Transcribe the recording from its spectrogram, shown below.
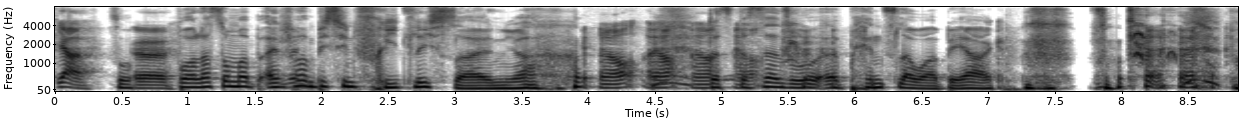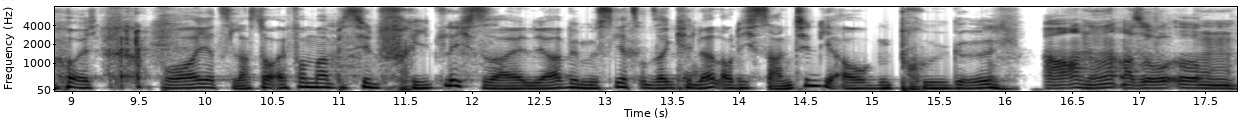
Ja, So, äh, boah, lass doch mal einfach ein bisschen friedlich sein, ja. ja, ja, ja. Das, das ist ja. dann so äh, Prenzlauer Berg. so, boah, ich, boah, jetzt lass doch einfach mal ein bisschen friedlich sein, ja. Wir müssen jetzt unseren Kindern auch nicht Sand in die Augen prügeln. Ja, ne, also ähm,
